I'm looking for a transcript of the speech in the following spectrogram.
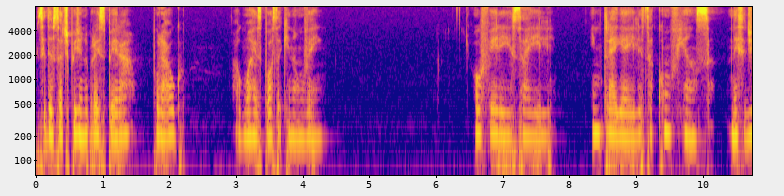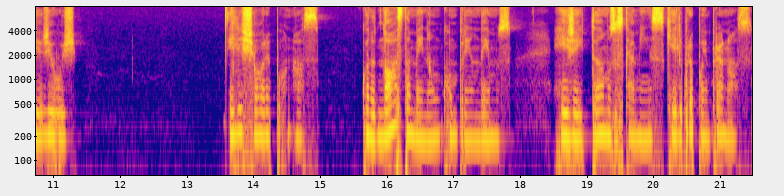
Se Deus está te pedindo para esperar por algo, alguma resposta que não vem. Ofereça a Ele, entregue a Ele essa confiança nesse dia de hoje. Ele chora por nós. Quando nós também não compreendemos, rejeitamos os caminhos que Ele propõe para nós.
